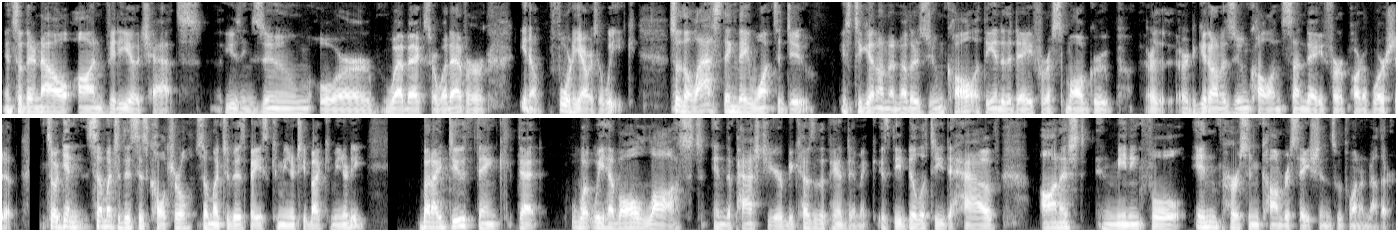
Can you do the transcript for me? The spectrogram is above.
And so they're now on video chats using Zoom or WebEx or whatever, you know, 40 hours a week. So the last thing they want to do is to get on another Zoom call at the end of the day for a small group or, or to get on a Zoom call on Sunday for a part of worship. So again, so much of this is cultural, so much of it is based community by community. But I do think that what we have all lost in the past year because of the pandemic is the ability to have honest and meaningful in-person conversations with one another.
